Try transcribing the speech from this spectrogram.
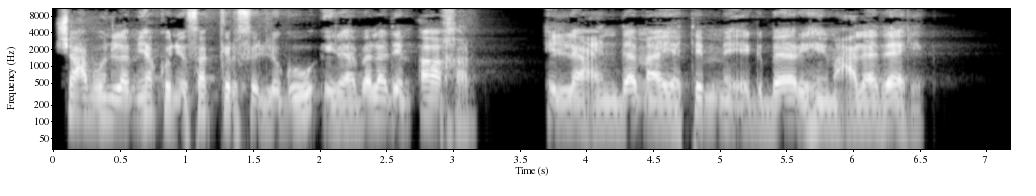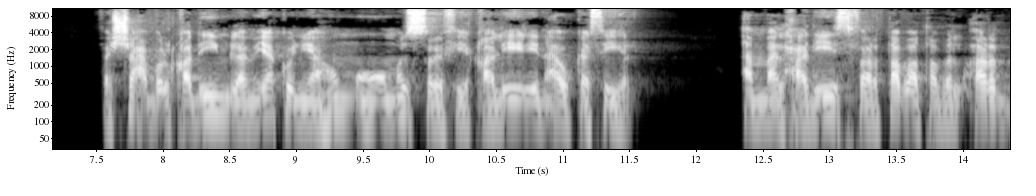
شعب لم يكن يفكر في اللجوء إلى بلد آخر إلا عندما يتم إجبارهم على ذلك. فالشعب القديم لم يكن يهمه مصر في قليل أو كثير. أما الحديث فارتبط بالأرض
